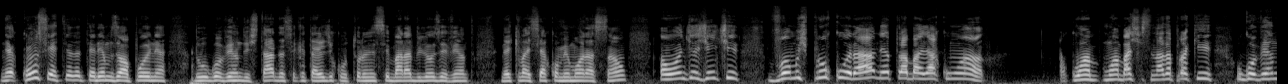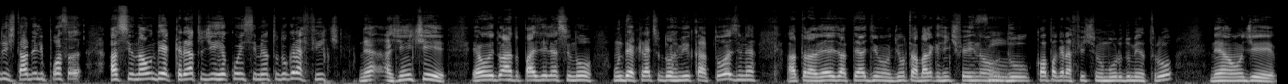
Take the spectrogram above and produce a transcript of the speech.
né? Com certeza teremos o apoio, né, do governo do estado, da Secretaria de Cultura nesse maravilhoso evento, né, que vai ser a comemoração, onde a gente vamos procurar, né, trabalhar com a com uma, uma baixa assinada para que o governo do estado ele possa assinar um decreto de reconhecimento do grafite, né? A gente, é o Eduardo Paz, ele assinou um decreto em 2014, né? Através até de um, de um trabalho que a gente fez no, Sim. do Copa Grafite no muro do metrô, né? Onde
